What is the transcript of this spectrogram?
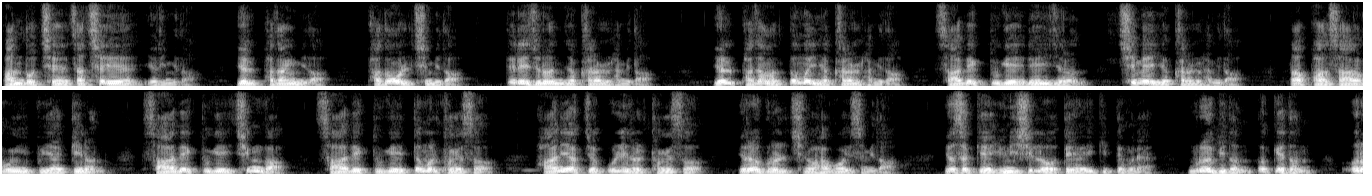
반도체 자체의 열입니다. 열 파장입니다. 파동을 칩니다. 때려주는 역할을 합니다. 열 파장은 뜸의 역할을 합니다. 402개 레이저는 침의 역할을 합니다. 라파 402 VIP는 402개의 침과 402개의 뜸을 통해서 한의학적 원리를 통해서 여러분을 치료하고 있습니다. 6개 유니실로 되어 있기 때문에 무릎이든 어깨든 어느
